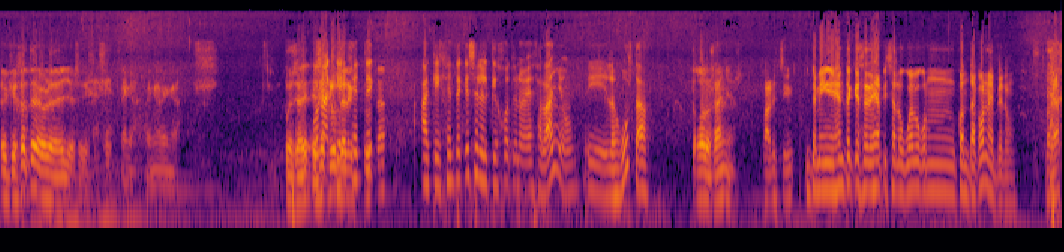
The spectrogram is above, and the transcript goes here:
el Quijote era uno de ellos. Y dije, sí, venga, venga, venga. Pues eh, Bueno, ese club aquí de hay gente- lectura Aquí hay gente que es el Quijote una vez al año y les gusta. todos los años. Vale, sí. Y también hay gente que se deja pisar los huevos con, con tacones, pero. pues.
